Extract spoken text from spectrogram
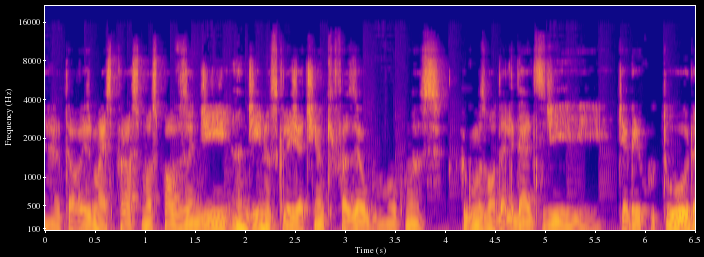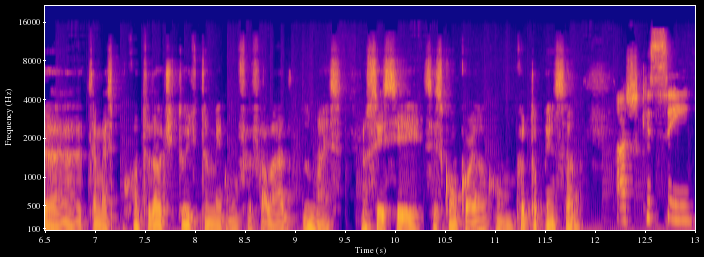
É, talvez mais próximo aos povos andi- andinos, que eles já tinham que fazer algum- algumas, algumas modalidades de, de agricultura, até mais por conta da altitude também, como foi falado tudo mais. Não sei se vocês concordam com o que eu tô pensando. Acho que sim.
